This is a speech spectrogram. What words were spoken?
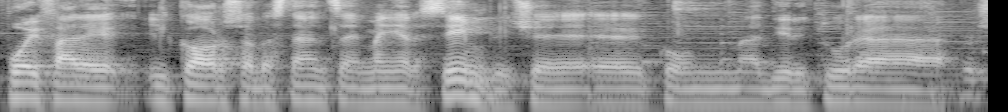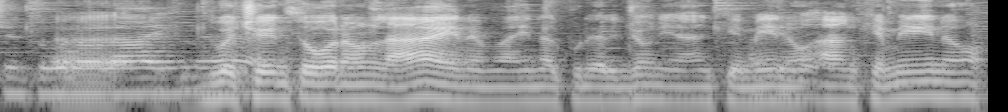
puoi fare il corso abbastanza in maniera semplice, eh, con addirittura 200 ore online, 200 ore online ma in alcune regioni anche, anche meno. Anche meno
